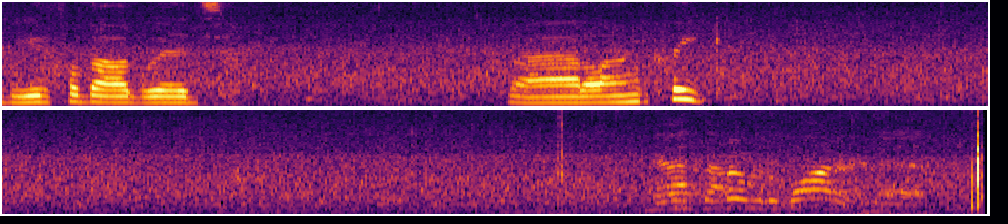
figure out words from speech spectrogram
Beautiful dogwoods right along the creek.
